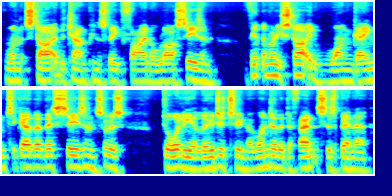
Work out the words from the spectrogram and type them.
the one that started the Champions League final last season. I think they've only started one game together this season. So as Doyley alluded to, no wonder the defence has been a,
